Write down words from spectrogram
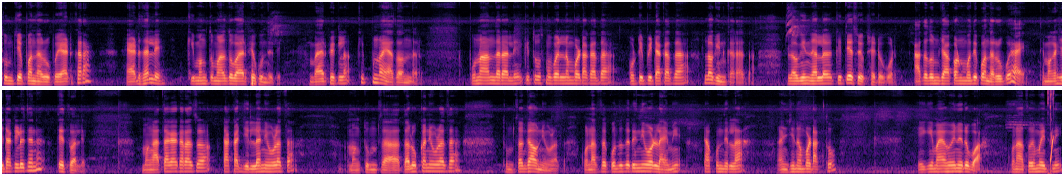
तुमचे पंधरा रुपये ॲड करा. ॲड झाले की मग तुम्हाला तो बाहेर फेकून देते. बाहेर फेकला की पुन्हा याचा अंदर. पुन्हा अंदर आले की तोच मोबाईल नंबर टाकायचा ओ टी पी टाकायचा लॉग इन करायचा. लॉग इन झालं की तेच वेबसाईट उघडते आता तुमच्या अकाउंटमध्ये पंधरा रुपये आहे. ते मग टाकले होते ना तेच वाले. मग आता काय करायचं? टाका जिल्हा निवडायचा. मग तुमचा तालुका निवडायचा. तुमचा गाव निवडायचा. कोणाचं कोणतं तरी निवडला आहे मी टाकून दिला. ऐंशी नंबर टाकतो. हे की माय होईन रे बा कोणाचं माहीत नाही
